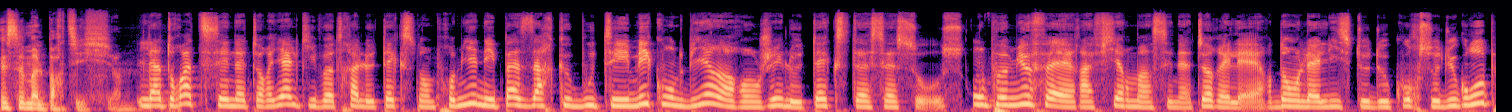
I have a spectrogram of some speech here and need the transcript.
et c'est mal parti. La droite sénatoriale qui votera le texte en premier n'est pas arc-boutée, mais compte bien arranger le texte à sa sauce. On peut mieux faire, affirme un sénateur LR. Dans la liste de courses du groupe,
